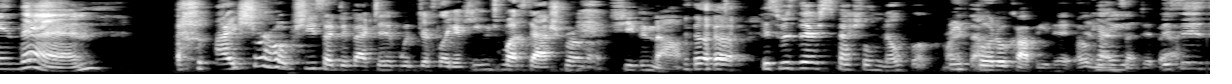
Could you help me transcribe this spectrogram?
And then. I sure hope she sent it back to him with just like a huge mustache grown up. She did not. This was their special notebook, Martha. photocopied it and then sent it back. This is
